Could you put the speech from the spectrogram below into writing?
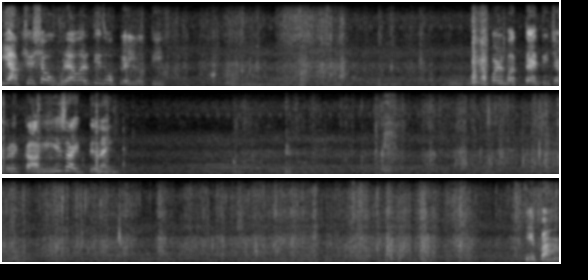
ही अक्षरशः उघड्यावरती झोपलेली होती. आपण बघताय तिच्याकडे काहीही साहित्य नाही. हे पहा.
